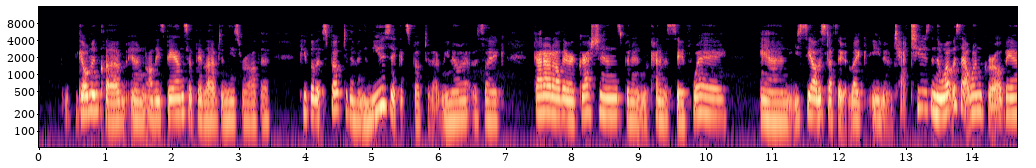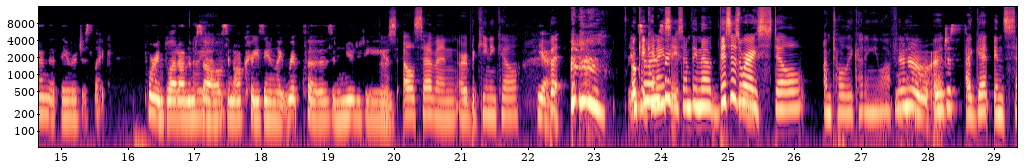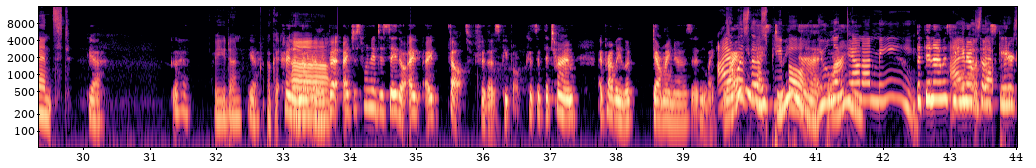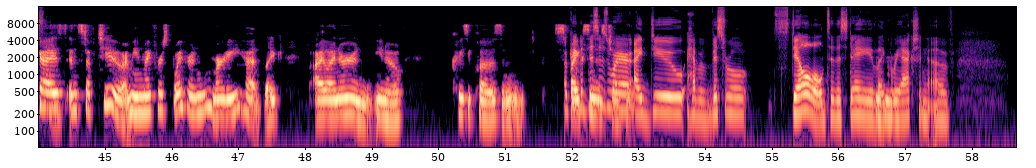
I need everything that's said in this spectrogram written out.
Gilman Club, and all these bands that they loved, and these were all the people that spoke to them, and the music that spoke to them. You know, it was like got out all their aggressions, but in kind of a safe way. And you see all the stuff that, like, you know, tattoos. And then what was that one girl band that they were just like pouring blood on themselves and all crazy and like ripped clothes and nudity? It was L7 or Bikini Kill. yeah. But okay, so can was I like, say something though? This is where I still, I'm totally cutting you off. No, no, I'm just- I get incensed. Yeah. Go ahead. Are you done? Yeah. Okay. Kind of not Uh, really. But I just wanted to say, though, I, I felt for those people because at the time I probably looked down my nose and like, why I was are you those guys people. doing that? You Why? looked down on me. But then I was I hanging out was with all skater person. guys and stuff too. I mean, my first boyfriend, Marty, had like eyeliner and, you know, crazy clothes and spikes Okay, but this is where. I do have a visceral, still to this day, like Mm-hmm. reaction of,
